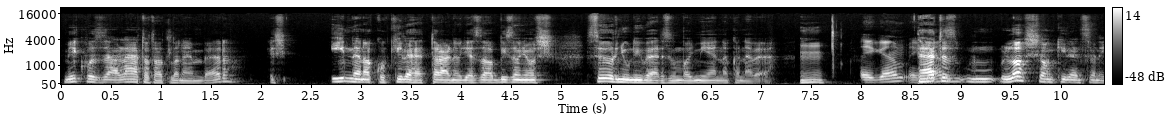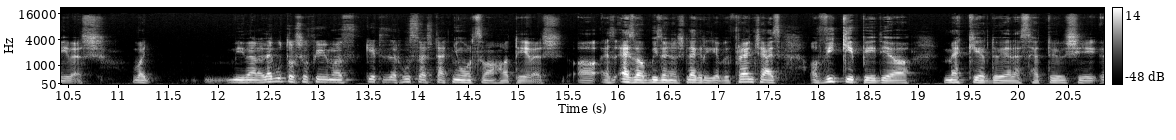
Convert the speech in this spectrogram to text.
méghozzá Láthatatlan ember, és innen akkor ki lehet találni, hogy ez a bizonyos szörny univerzum, vagy mi ennek a neve. Mm. Igen, igen. Tehát ez lassan 90 éves, vagy mivel a legutolsó film az 2020-as, tehát 86 éves. A, ez, ez a bizonyos legrégebbi franchise, a Wikipédia megkérdőjelezhetőség,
